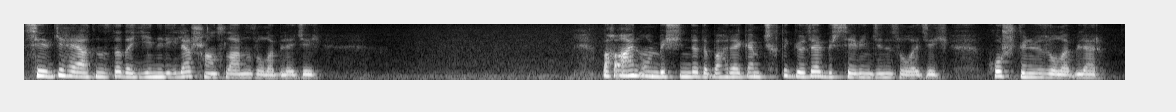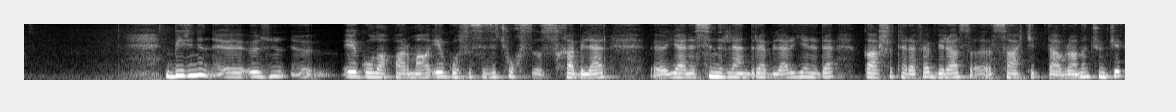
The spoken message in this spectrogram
Sevgi həyatınızda da yeniliklər, şanslarınız ola biləcək. Bax ayın 15-də də bax rəqəm çıxdı, gözəl bir sevinciniz olacaq. Xoş gününüz ola bilər. Birinin e, özünün e, eqolu aparmağı, egosu sizi çox sı- sıxa bilər, e, yəni sinirləndirə bilər. Yenə də qarşı tərəfə biraz e, sakit davranın, çünki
